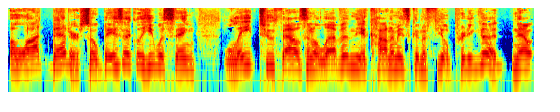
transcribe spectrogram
a lot better. So basically, he was saying late 2011, the economy is going to feel pretty good. Now,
